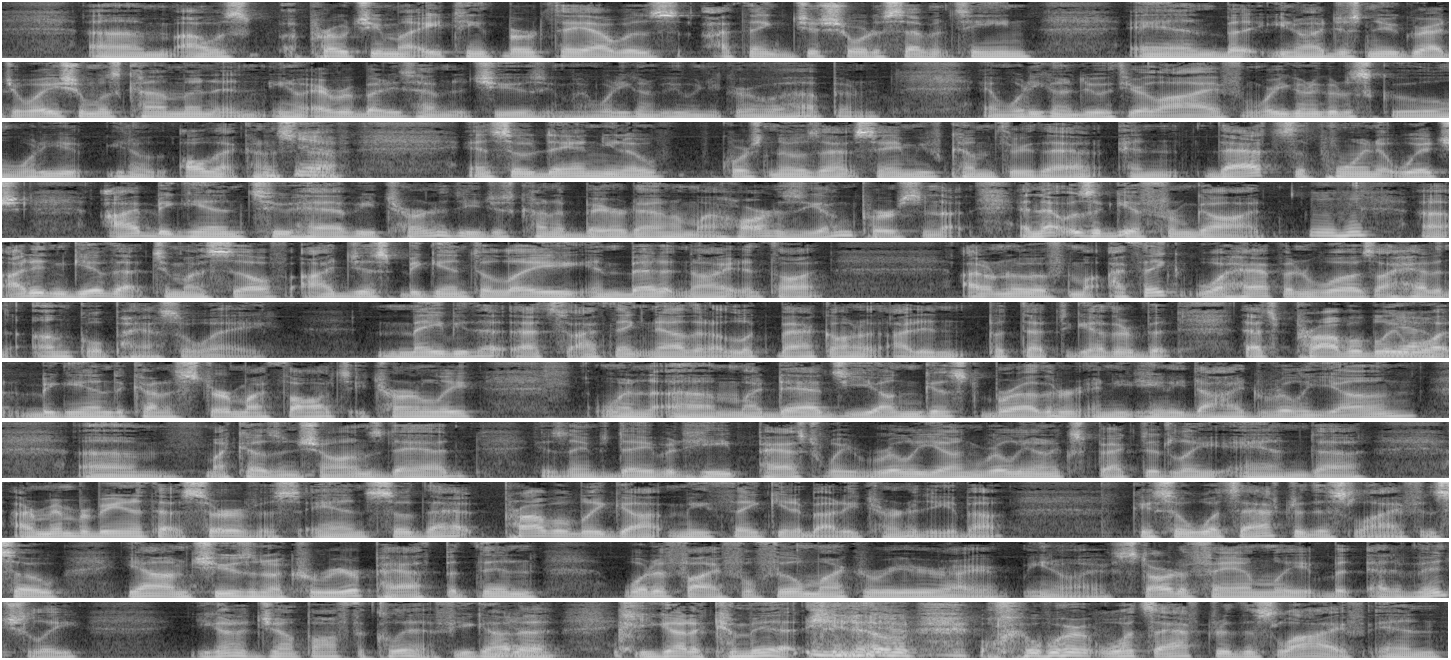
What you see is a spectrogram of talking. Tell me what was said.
Um, I was approaching my 18th birthday. I was, I think, just short of 17. And, but, you know, I just knew graduation was coming and, you know, everybody's having to choose, I mean, what are you going to be when you grow up? And, and what are you going to do with your life? And where are you going to go to school? And what do you, you know, all that kind of Yeah. stuff. And so Dan, you know, of course, knows that. Sam, you've come through that. And that's the point at which I began to have eternity just kind of bear down on my heart as a young person. And that was a gift from God. Mm-hmm. Uh, I didn't give that to myself. I just began to lay in bed at night and thought, I don't know if my, I think what happened was I had an uncle pass away. Maybe that, that's, I think now that I look back on it, I didn't put that together, but that's probably Yeah. what began to kind of stir my thoughts eternally when um, my dad's youngest brother, and he, and he died really young. Um, my cousin Sean's dad, his name's David, he passed away really young, really unexpectedly. And uh, I remember being at that service. And so that probably got me thinking about eternity, about, okay, so what's after this life? And so, yeah, I'm choosing a career path, but then what if I fulfill my career? I, you know, I start a family, but at eventually, you got to jump off the cliff. You got to, you got to commit. You know, where, what's after this life? And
